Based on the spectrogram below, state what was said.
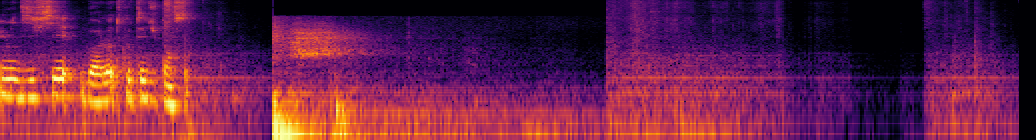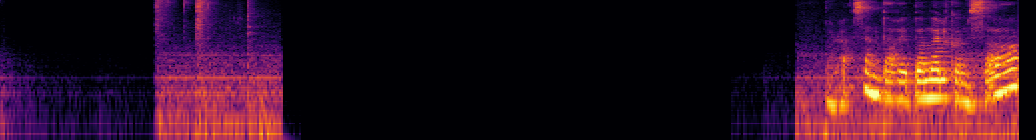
humidifier l'autre côté du pinceau. Ça me paraît pas mal comme ça.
